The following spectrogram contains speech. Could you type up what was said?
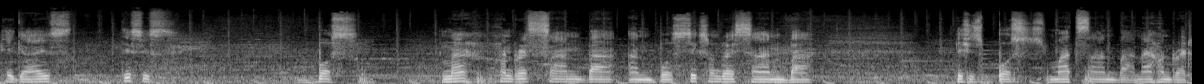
hey guys. This is Bose 900 soundbar and Bose 600 soundbar this is Bose Smart soundbar 900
